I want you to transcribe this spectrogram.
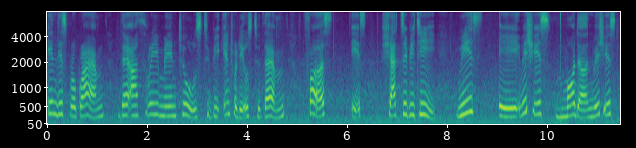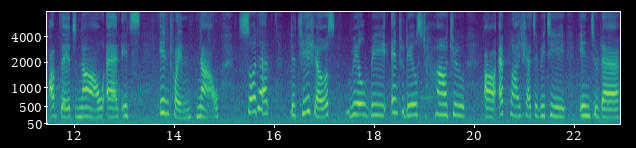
in this program, there are three main tools to be introduced to them. First is ChatGPT, which, which is modern, which is updated now, and it's in trend now, so that the teachers will be introduced how to uh, apply ChatGPT into their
